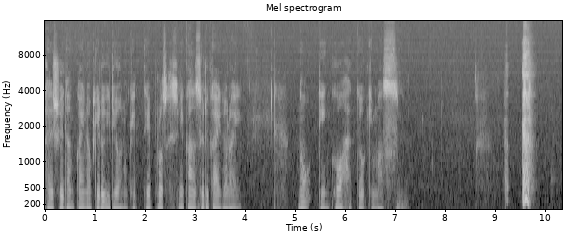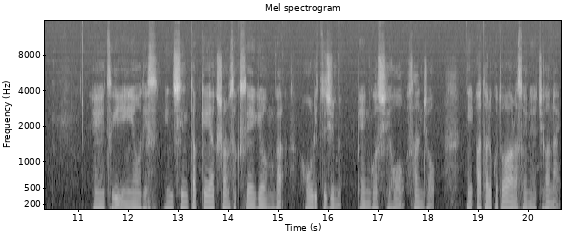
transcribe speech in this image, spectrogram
最終段階における医療の決定プロセスに関するガイドラインのリンクを貼っておきます。えー、次引用です。民事信託契約書の作成業務が法律事務、弁護士法3条に当たることは争いの余地がない。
